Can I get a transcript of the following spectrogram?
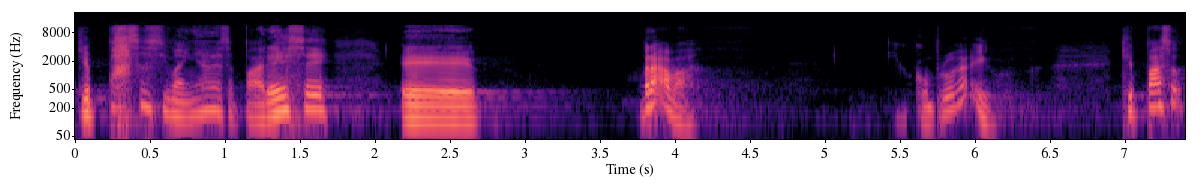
¿Qué pasa si mañana desaparece eh, Brava? Compro gallo. ¿Qué pasa?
